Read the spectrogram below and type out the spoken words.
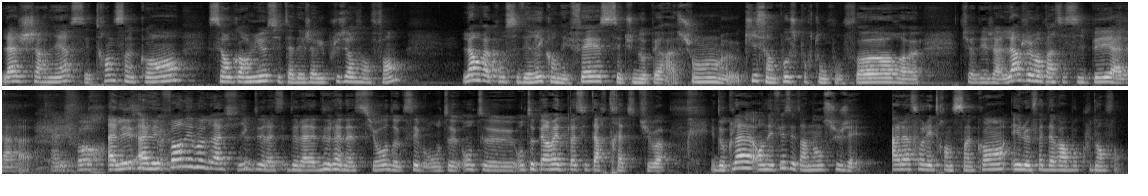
L'âge charnière, c'est 35 ans. C'est encore mieux si tu as déjà eu plusieurs enfants. Là, on va considérer qu'en effet, c'est une opération euh, qui s'impose pour ton confort. Euh, tu as déjà largement participé à la à l'effort démographique de la, de la, de la nation. Donc c'est bon, on te, on, te, on te permet de passer ta retraite, tu vois. Et donc là, en effet, c'est un non-sujet. À la fois les 35 ans et le fait d'avoir beaucoup d'enfants.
